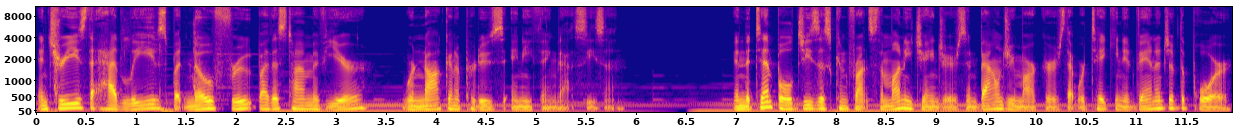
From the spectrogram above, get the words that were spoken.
And trees that had leaves but no fruit by this time of year were not going to produce anything that season. In the temple, Jesus confronts the money changers and boundary markers that were taking advantage of the poor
